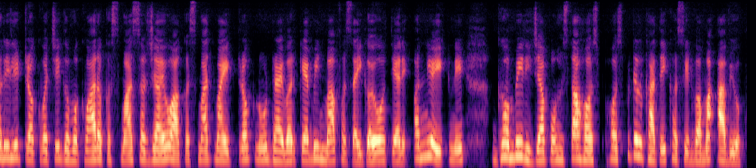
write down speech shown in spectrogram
ભરેલી ટ્રક વચ્ચે ગમકવાર અકસ્માત સર્જાયો. આ અકસ્માતમાં એક ટ્રકનો ડ્રાઈવર કેબિનમાં ફસાઈ ગયો. ત્યારે અન્ય એકને ગંભીર ઈજા પહોંચતા હોસ્પિટલ ખાતે ખસેડવામાં આવ્યો.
